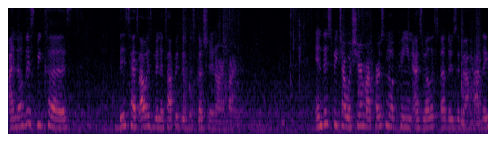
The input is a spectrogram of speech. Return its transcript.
I know this because this has always been a topic of discussion in our environment. In this speech, I will share my personal opinion as well as others about how they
